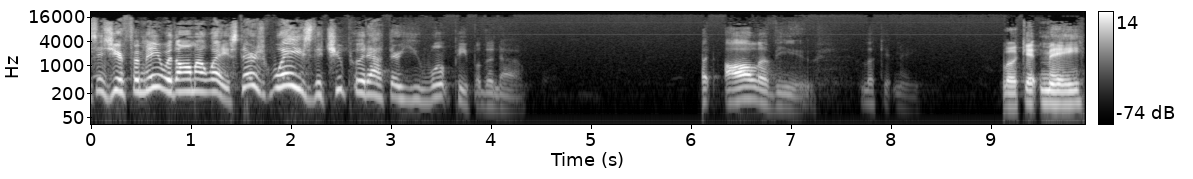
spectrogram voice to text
He says, You're familiar with all my ways. There's ways that you put out there you want people to know. But all of you, look at me. Look at me.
